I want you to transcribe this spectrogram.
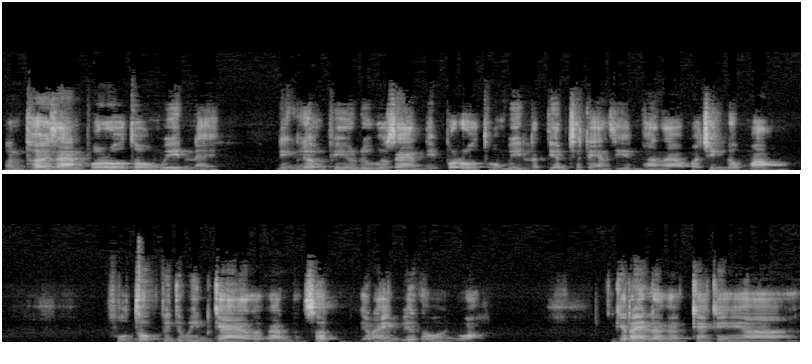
Còn thời gian prothrombin đấy định lượng phi glucogen thì prothrombin là tiền chất enzyme tham gia quá trình đông máu phụ thuộc vitamin K do gan sản xuất. Cái này anh biết rồi đúng không? Cái này là cái cái uh,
